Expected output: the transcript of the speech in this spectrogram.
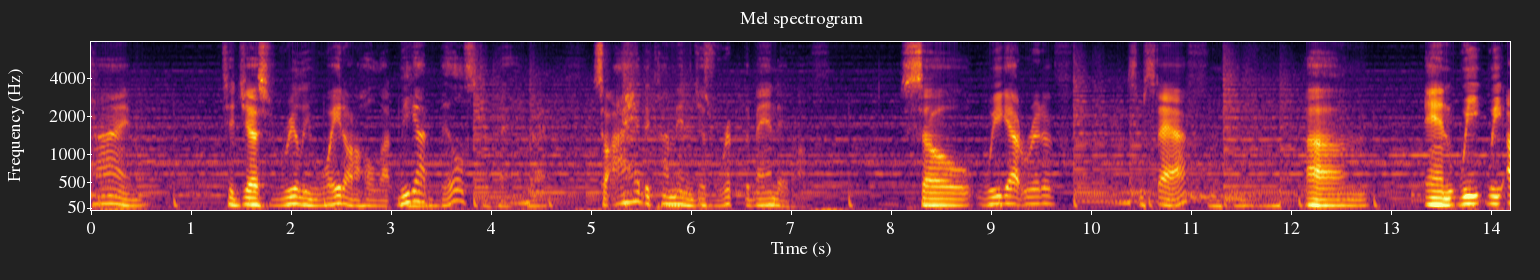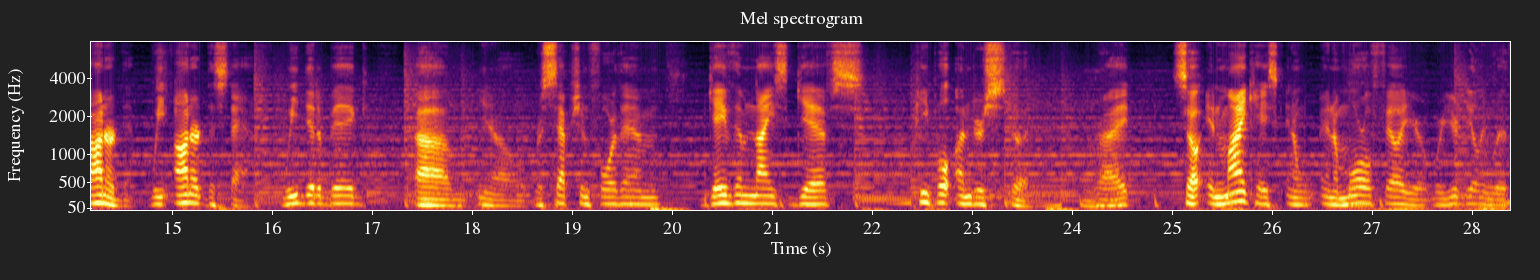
time to just really wait on a whole lot we got bills to pay Right. so I had to come in and just rip the band aid off. So we got rid of some staff um, and we, we honored them. We honored the staff. We did a big, um, you know, reception for them, gave them nice gifts. People understood, right? So in my case, in a, in a moral failure where you're dealing with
